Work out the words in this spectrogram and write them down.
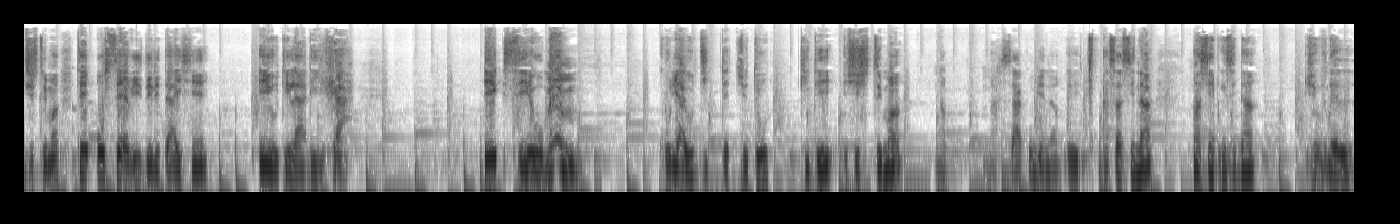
justement, tu au service de l'État haïtien et tu là déjà. Et c'est eux-mêmes qu'on a dit surtout qui étaient justement massacre ou bien assassinat ancien président Jovenel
